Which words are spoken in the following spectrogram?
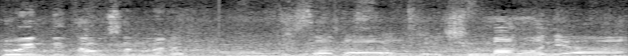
20,000 madam. 비싸다. 10만 원이야.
